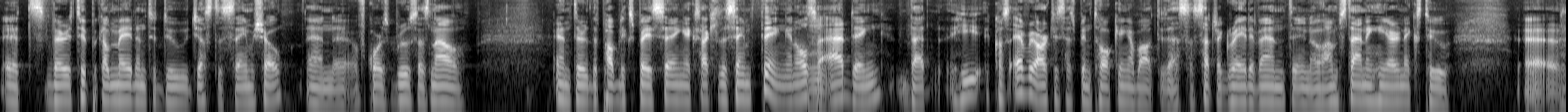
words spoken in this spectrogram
It's very typical Maiden to do just the same show, and uh, of course Bruce has now entered the public space saying exactly the same thing, and also adding that he, because every artist has been talking about it as a, such a great event. You know, I'm standing here next to uh,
